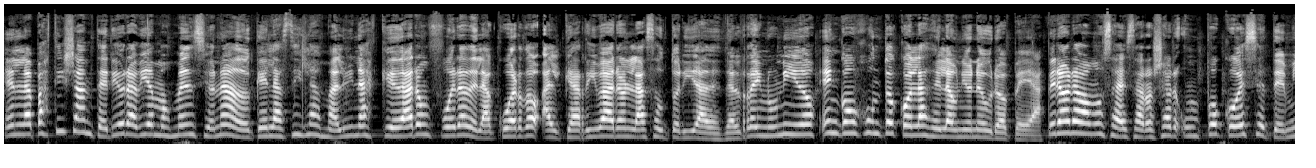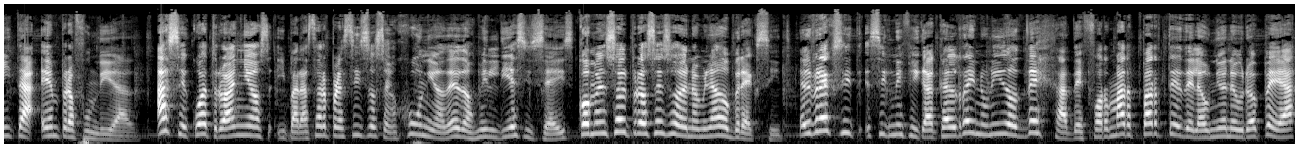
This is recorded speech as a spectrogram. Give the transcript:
En la pastilla anterior habíamos mencionado que las Islas Malvinas quedaron fuera del acuerdo al que arribaron las autoridades del Reino Unido en conjunto con las de la Unión Europea. Pero ahora vamos a desarrollar un poco ese temita en profundidad. Hace cuatro años, y para ser precisos en junio de 2016, comenzó el proceso denominado Brexit. El Brexit significa que el Reino Unido deja de formar parte de la Unión Europea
